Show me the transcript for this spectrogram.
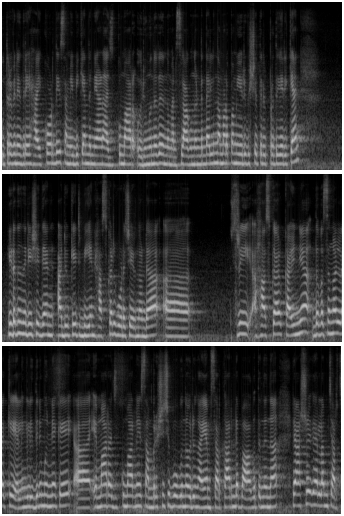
ഉത്തരവിനെതിരെ ഹൈക്കോടതിയെ സമീപിക്കാൻ തന്നെയാണ് അജിത് കുമാർ ഒരുങ്ങുന്നത് എന്ന് മനസ്സിലാകുന്നുണ്ട്. എന്തായാലും നമ്മോടൊപ്പം ഈ ഒരു വിഷയത്തിൽ പ്രതികരിക്കാൻ ഇടതു നിരീക്ഷകൻ അഡ്വക്കേറ്റ് ബി എൻ ഹസ്കർ കൂടെ ചേരുന്നുണ്ട്. ശ്രീ ഹാസ്കർ കഴിഞ്ഞ ദിവസങ്ങളിലൊക്കെ അല്ലെങ്കിൽ ഇതിനു മുന്നൊക്കെ എം ആർ അജിത് കുമാറിനെ സംരക്ഷിച്ചു പോകുന്ന ഒരു നയം സർക്കാരിന്റെ ഭാഗത്ത് നിന്ന് രാഷ്ട്രീയ കേരളം ചർച്ച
